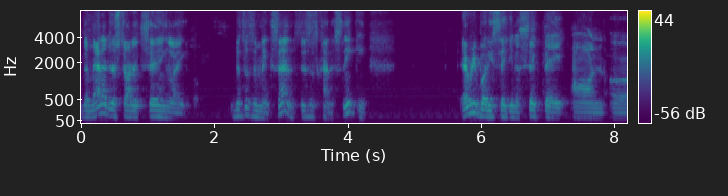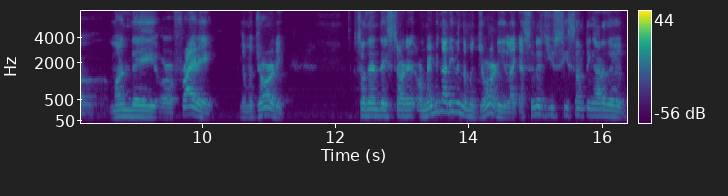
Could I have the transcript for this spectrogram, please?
the manager started saying like, this doesn't make sense. This is kind of sneaky. Everybody's taking a sick day on a Monday or a Friday, the majority. So then they started, or maybe not even the majority. Like as soon as you see something out of the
